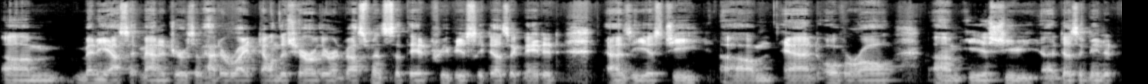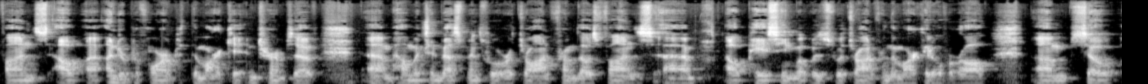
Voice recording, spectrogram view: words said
Um, many asset managers have had to write down the share of their investments that they had previously designated as ESG. Um, and overall, um, ESG uh, designated funds out, uh, underperformed the market in terms of how much investments were withdrawn from those funds, um, outpacing what was withdrawn from the market overall. Um, so,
